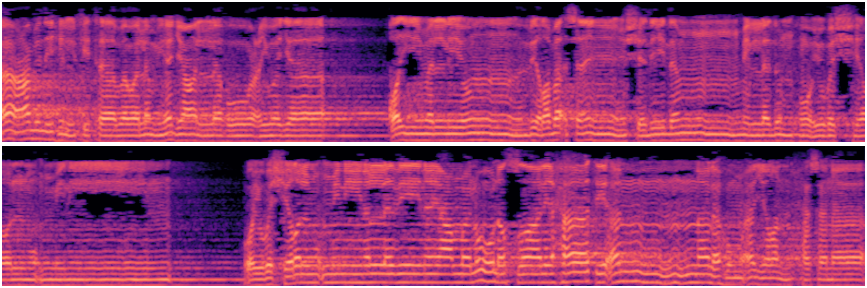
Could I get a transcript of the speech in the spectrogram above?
عبده الكتاب ولم يجعل له عوجا. قيما لينذر بأسا شديدا من لدنه يبشر المؤمنين. ويبشر المؤمنين الذين يعملون الصالحات أن لهم أجرا حسنا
